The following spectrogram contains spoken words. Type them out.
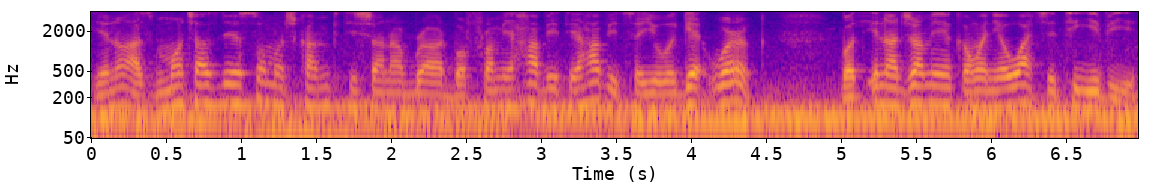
You know, as much as there's so much competition abroad, but from you have it, you have it, so you will get work. But in a Jamaica, when you watch the TV,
